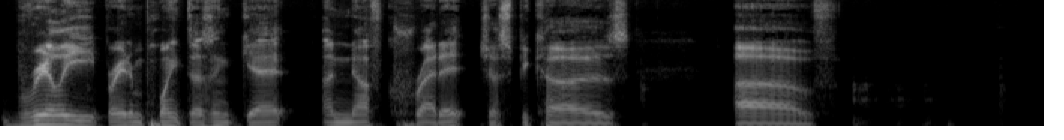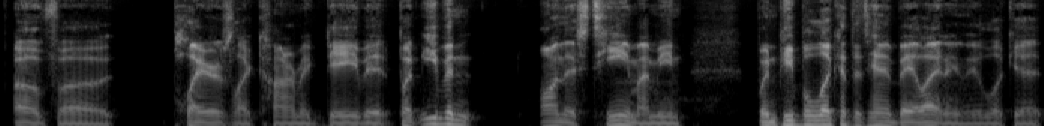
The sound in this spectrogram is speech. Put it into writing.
really Brayden Point doesn't get enough credit just because of of uh players like Connor McDavid, but even on this team, I mean, when people look at the Tampa Bay Lightning, they look at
